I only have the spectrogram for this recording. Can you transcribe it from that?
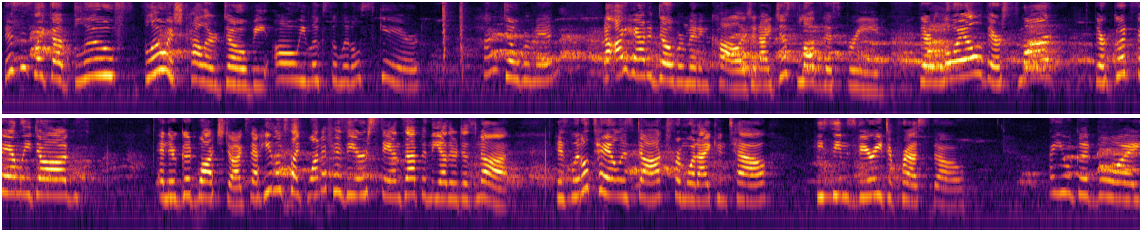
This is like a blue, bluish colored Dobie. Oh, he looks a little scared. Hi, Doberman. Now, I had a Doberman in college, and I just love this breed. They're loyal, they're smart, they're good family dogs, and they're good watchdogs. Now, he looks like one of his ears stands up and the other does not. His little tail is docked from what I can tell. He seems very depressed, though. Are you a good boy?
